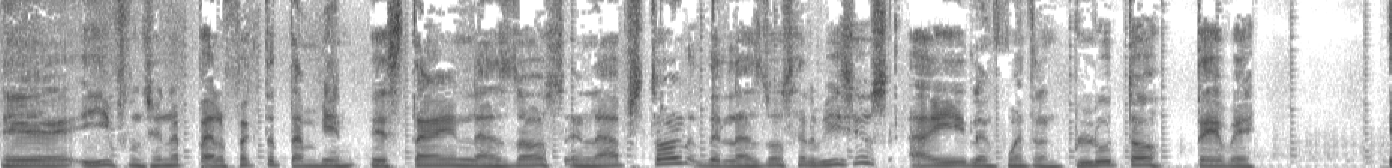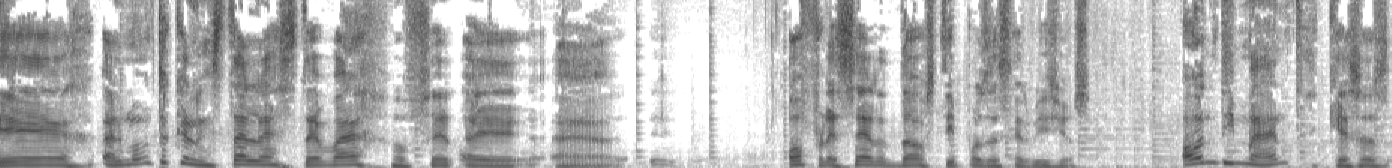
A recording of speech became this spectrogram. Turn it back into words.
Eh, y funciona perfecto también. Está en las dos, en la App Store de las dos servicios. Ahí lo encuentran, Pluto TV. Eh, al momento que lo instalas, te va a ofrecer, eh, a ofrecer dos tipos de servicios. On demand, que eso es,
